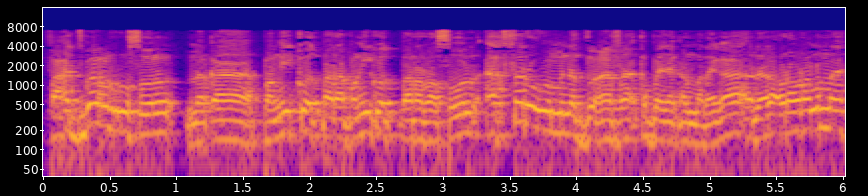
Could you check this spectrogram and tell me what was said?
Fa'atba'ur rusul, maka pengikut para pengikut para rasul, aktsaruhum minadz du'afa, kebanyakan mereka adalah orang-orang lemah.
